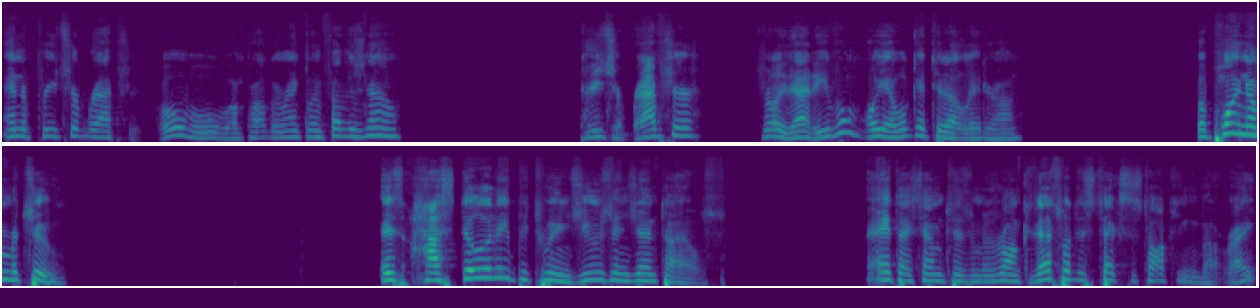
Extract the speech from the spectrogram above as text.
and the pre-trib rapture. Oh, oh, oh, I'm probably rankling feathers now. Pre-trib rapture? It's really that evil? Oh yeah, we'll get to that later on. But point number two is hostility between Jews and Gentiles. Anti Semitism is wrong because that's what this text is talking about, right?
